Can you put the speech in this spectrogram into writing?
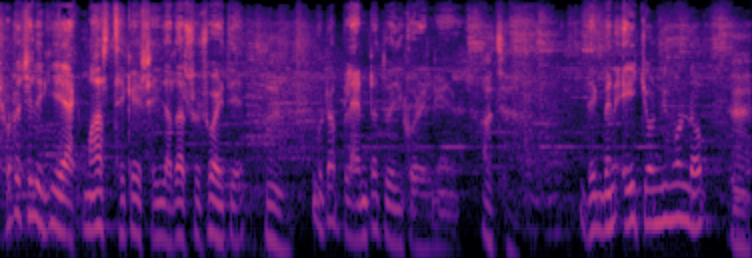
ছোটো ছেলে গিয়ে এক মাস থেকে সেই দাদার শ্বশুরবাড়িতে গোটা প্ল্যানটা তৈরি করে নিয়ে আচ্ছা। দেখবেন এই চণ্ডীমণ্ডপ হ্যাঁ।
